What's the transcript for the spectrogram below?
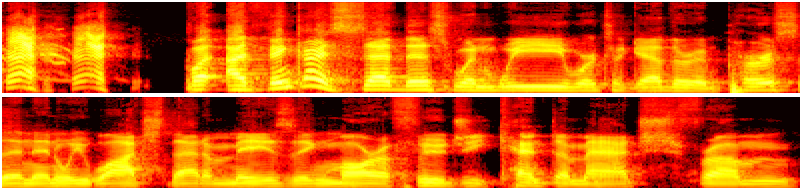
but I think I said this when we were together in person and we watched that amazing Marufuji Kenta match from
